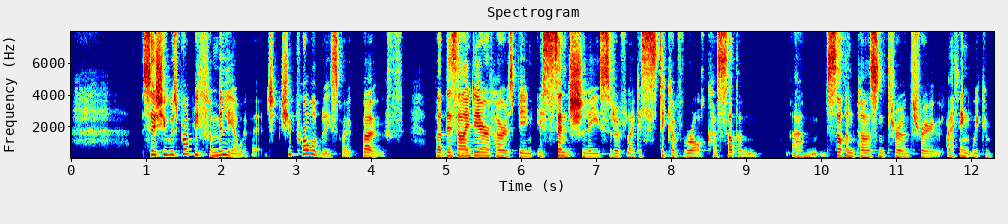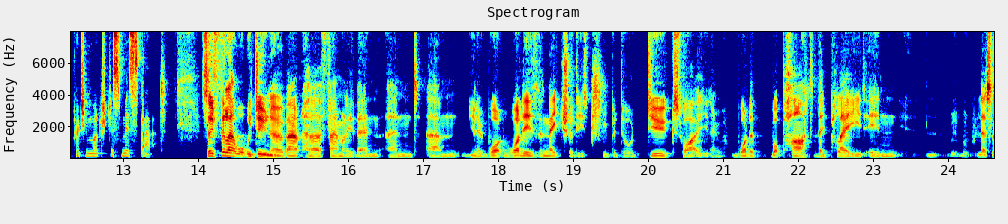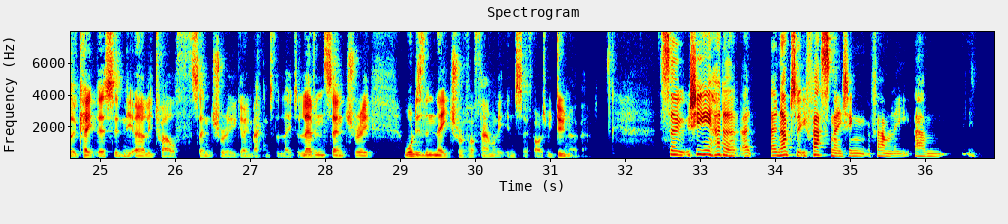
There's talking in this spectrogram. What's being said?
So she was probably familiar with it. She probably spoke both. But this idea of her as being essentially sort of like a stick of rock, a southern um, southern person through and through, I think we can pretty much dismiss that. So fill out what we do know about her family then, and um, you know what what is the nature of these troubadour dukes? Why you know what what part they played in? Let's locate this in the early 12th century, going back into the late 11th century. What is the nature of her family insofar as we do know about? So she had a, a an absolutely fascinating family. Um,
